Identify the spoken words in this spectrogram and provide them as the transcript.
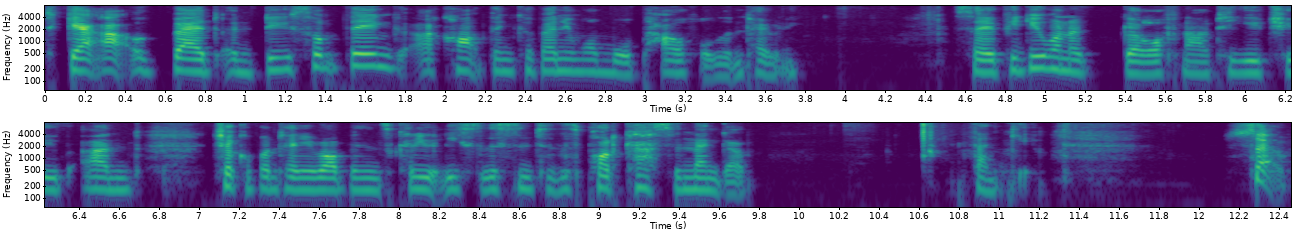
to get out of bed and do something, I can't think of anyone more powerful than Tony. So if you do want to go off now to YouTube and check up on Tony Robbins, can you at least listen to this podcast and then go? Thank you. So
